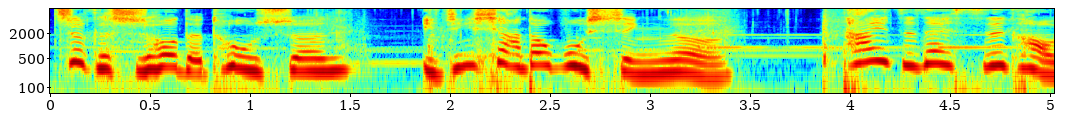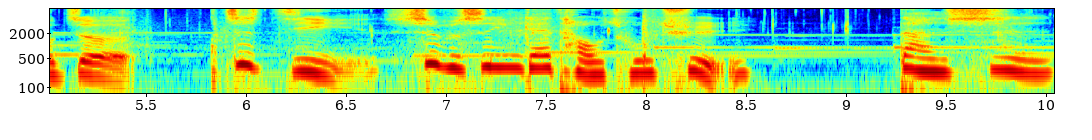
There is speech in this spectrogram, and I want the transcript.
这个时候的兔孙已经吓到不行了，他一直在思考着自己是不是应该逃出去，但是。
